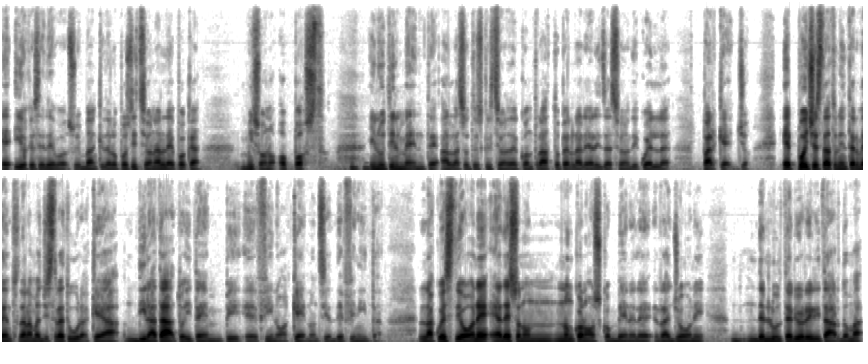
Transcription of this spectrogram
e io che sedevo sui banchi dell'opposizione all'epoca mi sono opposto uh-huh. inutilmente alla sottoscrizione del contratto per la realizzazione di quel parcheggio. E poi c'è stato un intervento della magistratura che ha dilatato i tempi eh, fino a che non si è definita la questione e adesso non, non conosco bene le ragioni dell'ulteriore ritardo, ma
